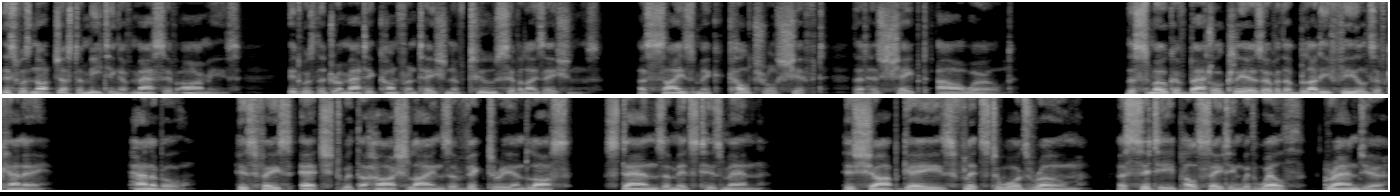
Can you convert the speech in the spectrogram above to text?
This was not just a meeting of massive armies. It was the dramatic confrontation of two civilizations, a seismic cultural shift that has shaped our world. The smoke of battle clears over the bloody fields of Cannae. Hannibal, his face etched with the harsh lines of victory and loss, stands amidst his men. His sharp gaze flits towards Rome, a city pulsating with wealth, grandeur,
